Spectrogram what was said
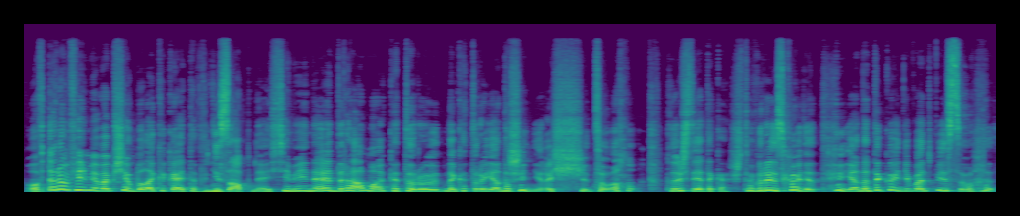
Во втором фильме вообще была какая-то внезапная семейная драма, которую, на которую я даже не рассчитывала. Потому что я такая, что происходит? Я на такое не подписывалась.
